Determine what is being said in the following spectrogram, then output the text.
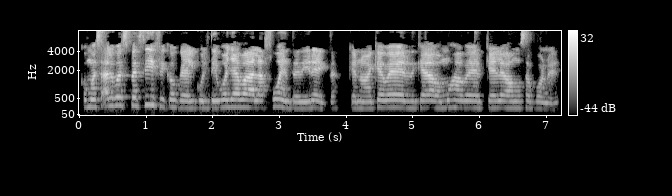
como es algo específico, que el cultivo ya va a la fuente directa, que no hay que ver, que ah, vamos a ver qué le vamos a poner.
